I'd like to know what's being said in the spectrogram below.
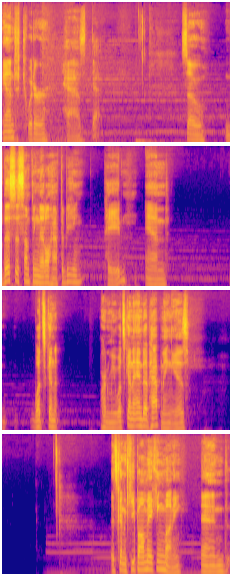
And Twitter has debt. So this is something that'll have to be paid. And what's going to, pardon me, what's going to end up happening is it's going to keep on making money and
